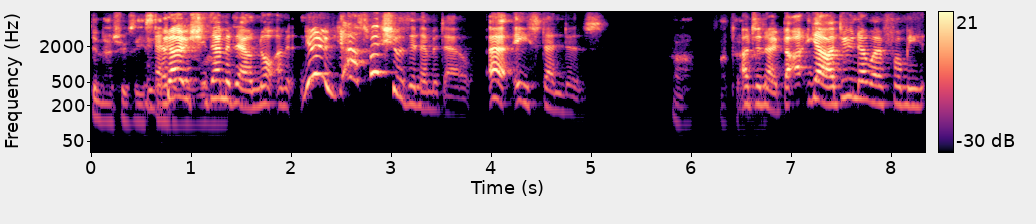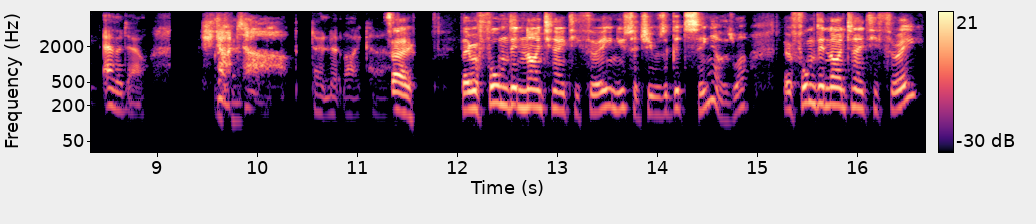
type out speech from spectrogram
Didn't know she was EastEnders. No, as she's well. Emmerdale, not Emmerdale. No, I swear she was in Emmerdale. Uh, EastEnders. Oh, I don't, I don't know, but yeah, I do know her from E- Emmerdale. Shut Okay. up! Don't look like her. So they were formed in 1983, and you said she was a good singer as well. They were formed in 1983,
